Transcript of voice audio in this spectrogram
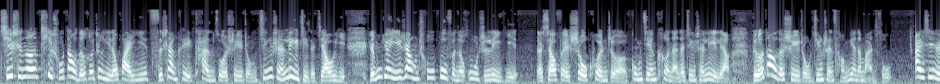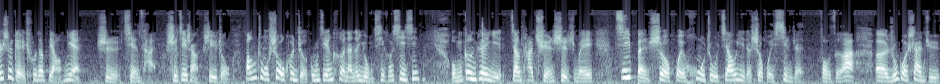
其实呢，剔除道德和正义的外衣，慈善可以看作是一种精神利己的交易。人们愿意让出部分的物质利益，来消费受困者攻坚克难的精神力量，得到的是一种精神层面的满足。爱心人士给出的表面是钱财，实际上是一种帮助受困者攻坚克难的勇气和信心。我们更愿意将它诠释为基本社会互助交易的社会信任。否则啊，呃，如果善举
